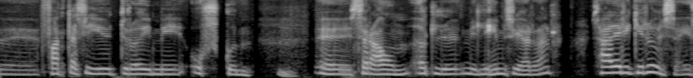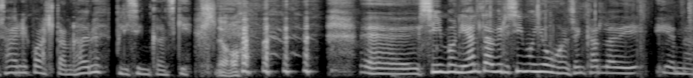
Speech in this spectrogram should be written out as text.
uh, fantasíu, draumi, óskum, uh, þrám, öllu milli heimsverðar, það er ekki raunsægi, það er eitthvað allt annað, það er upplýsing kannski. já, Uh, Símon, ég held að það hafi verið Símon Jóhann sem kallaði hérna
